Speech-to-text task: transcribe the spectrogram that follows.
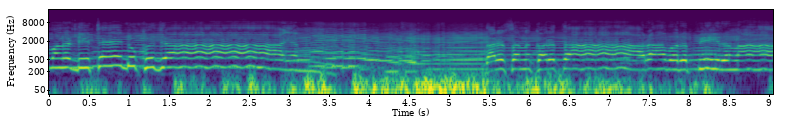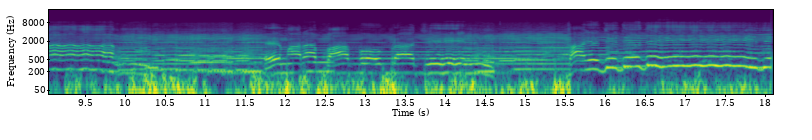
ડેવણ દીઠે દુઃખ જાય. દર્શન કરતા રાવર પીરના હે મારા પાપો પ્રાચીન કાય દીદી દીદી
